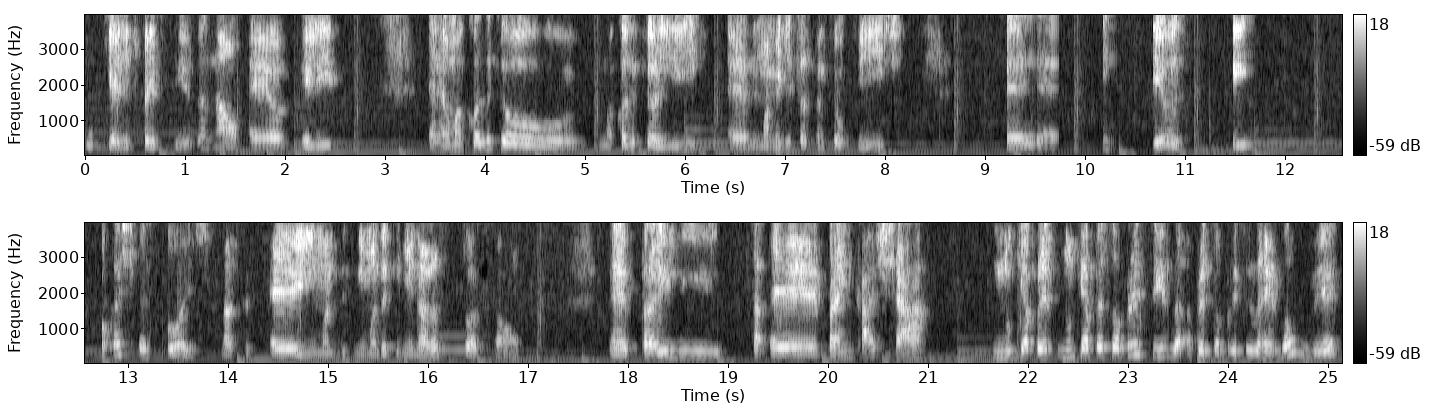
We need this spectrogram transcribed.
o que a gente precisa, não é ele é uma coisa que eu, uma coisa que eu li é, numa meditação que eu fiz. É, Deus e poucas pessoas é, em, uma, em uma determinada situação é para ele é, para encaixar no que, a, no que a pessoa precisa. A pessoa precisa resolver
